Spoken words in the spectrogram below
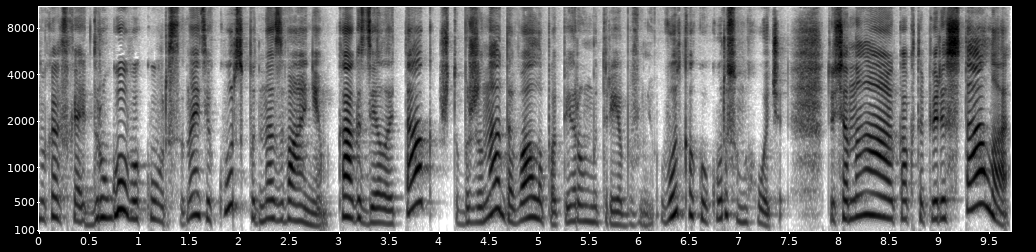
ну как сказать, другого курса. Знаете, курс под названием «Как сделать так, чтобы жена давала по первому требованию». Вот какой курс он хочет. То есть она как-то перестала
